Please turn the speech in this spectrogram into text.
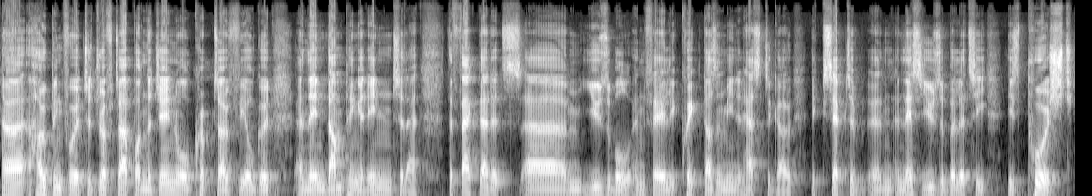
uh, hoping for it to drift up on the general crypto feel good and then dumping it into that. The fact that it's um, usable and fairly quick doesn't mean it has to go, except unless usability is pushed.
